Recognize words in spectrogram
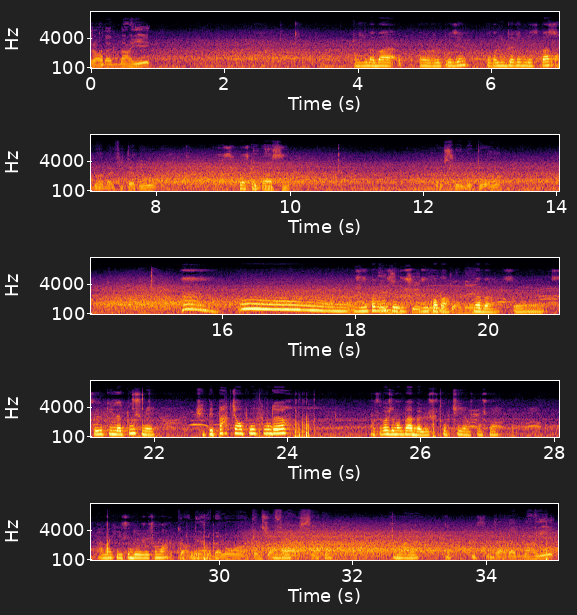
Jordan Marié. On joue là-bas euh, à l'opposé pour libérer de l'espace. C'est quoi cette passe Wesley Loto 1. Mmh, Je sais pas comment ils la touche, je crois le pas. Ouais, bah c'est- eux qui la touchent, mais j'étais parti en profondeur. Bon, c'est pas, je demande pas la balle, je suis trop petit, hein, franchement. À moins qu'il essaie de jouer sur moi. Le corner, le ballon en pleine Ouais, surface. ok. En arrière. Hop, ici. Jordan Marié.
